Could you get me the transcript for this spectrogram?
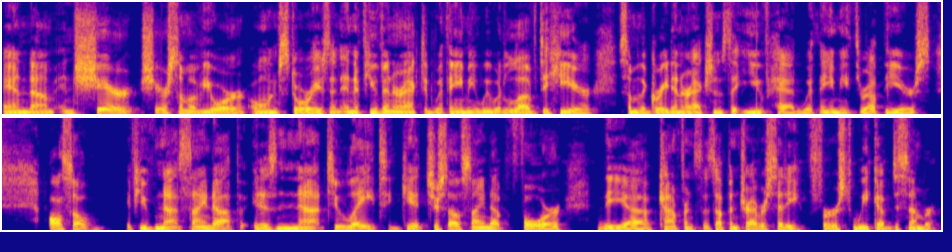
and um, and share share some of your own stories. And, and if you've interacted with Amie, we would love to hear some of the great interactions that you've had with Amie throughout the years. Also, if you've not signed up, it is not too late. Get yourself signed up for the uh, conference that's up in Traverse City, first week of December.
